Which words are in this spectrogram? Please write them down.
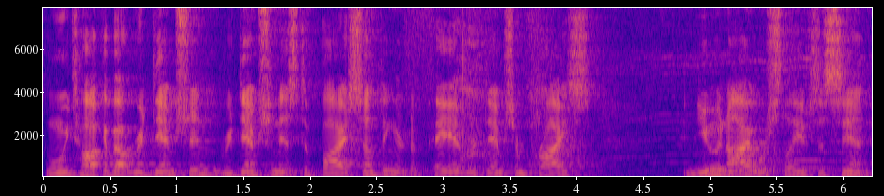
When we talk about redemption, redemption is to buy something or to pay a redemption price. And you and I were slaves to sin.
